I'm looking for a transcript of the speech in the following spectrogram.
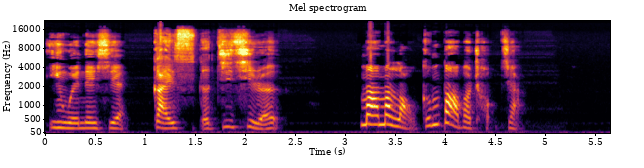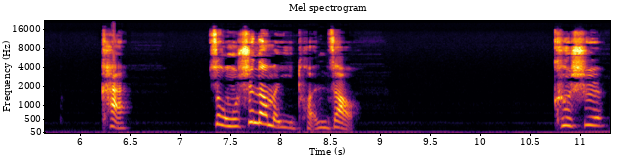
因为那些该死的机器人，妈妈老跟爸爸吵架，看，总是那么一团糟。可是，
